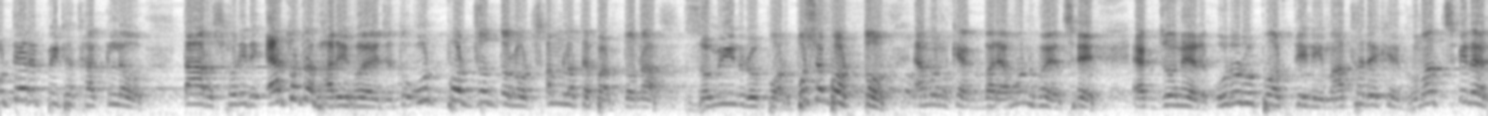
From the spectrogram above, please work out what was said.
উটের পিঠে থাকলেও তার শরীর এতটা ভারী হয়ে যেত, উট পর্যন্ত লোড সামলাতে পারতো না, জমিনের উপর বসে পড়তো। এমনকি একবার এমন হয়েছে, একজনের উরুর উপর তিনি মাথা রেখে ঘুমাচ্ছিলেন,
